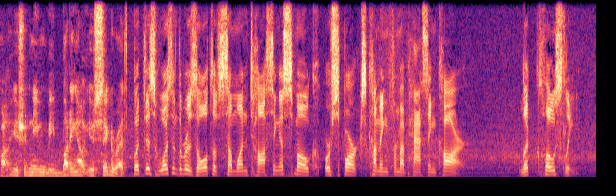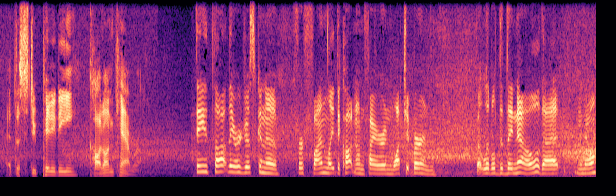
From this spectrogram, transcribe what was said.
well, you shouldn't even be butting out your cigarette. But this wasn't the result of someone tossing a smoke or sparks coming from a passing car. Look closely at the stupidity caught on camera. They thought they were just gonna, for fun, light the cotton on fire and watch it burn. But little did they know that, you know,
